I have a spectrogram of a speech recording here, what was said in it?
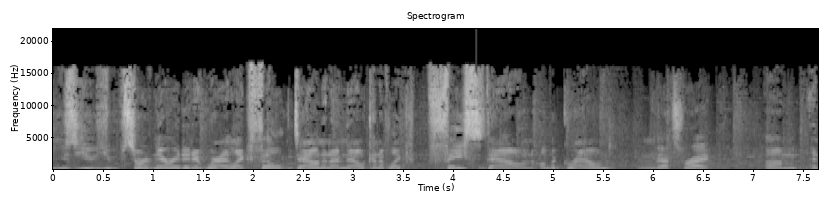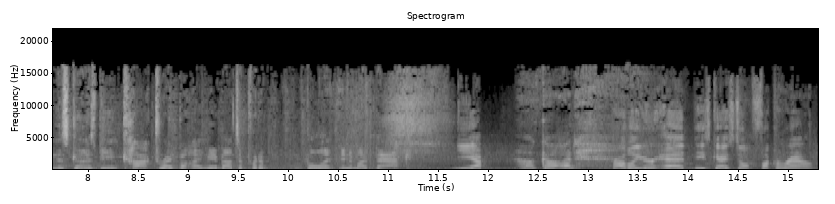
you, you you sort of narrated it where I like fell down and I'm now kind of like face down on the ground, Mm, That's right. um, and this gun is being cocked right behind me, about to put a bullet into my back. Yep. Oh God. Probably your head. These guys don't fuck around.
